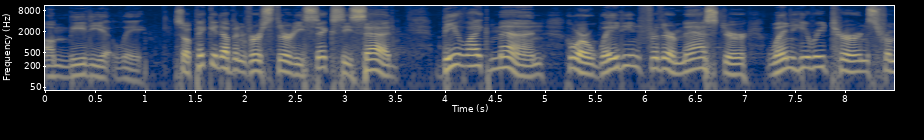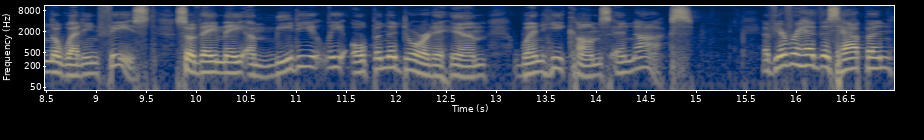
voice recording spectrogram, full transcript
immediately. So pick it up in verse 36, he said, be like men who are waiting for their master when he returns from the wedding feast, so they may immediately open the door to him when he comes and knocks. Have you ever had this happen?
